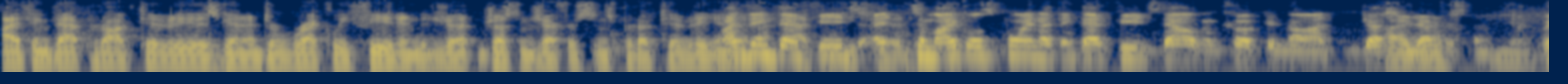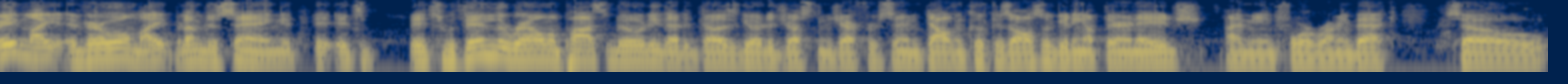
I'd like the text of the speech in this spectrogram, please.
I think that productivity is going to directly feed into Ju- Justin Jefferson's productivity. and I think that he's feeds good. to Michael's point. I think that feeds Dalvin Cook and not Justin agree. Jefferson. It might, it very well might, but I'm just saying it, it, it's it's within the realm of possibility that it does go to Justin Jefferson. Dalvin Cook is also getting up there in age. I mean, for running back, so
